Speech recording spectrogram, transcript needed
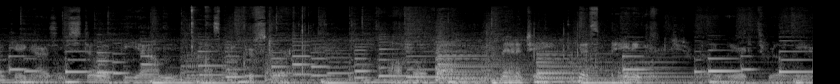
Okay, guys, I'm still at the um, hospital thrift store off of um, Manatee. Look at this painting here. It's really weird. It's really weird.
